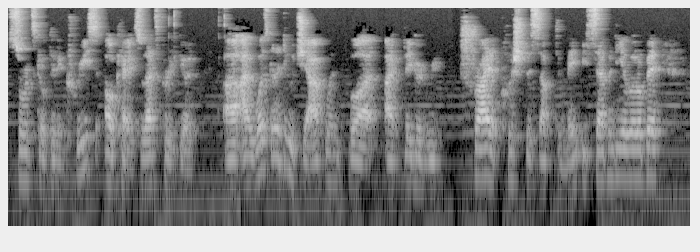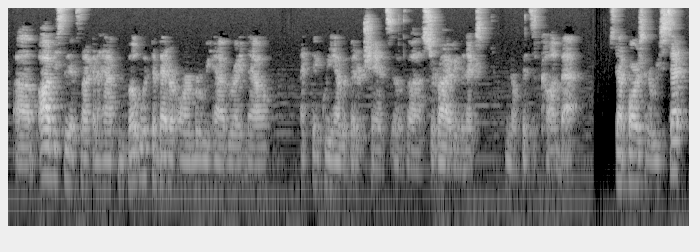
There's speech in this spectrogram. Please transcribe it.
Sword skill did increase. Okay, so that's pretty good. Uh, I was gonna do javelin, but I figured we'd try to push this up to maybe 70 a little bit. Um, obviously, that's not gonna happen, but with the better armor we have right now, I think we have a better chance of uh, surviving the next you know bits of combat. That bar is gonna reset.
